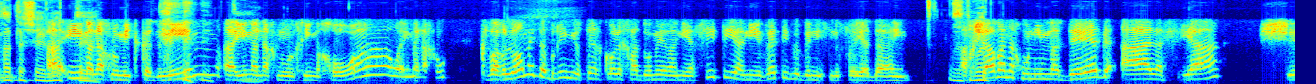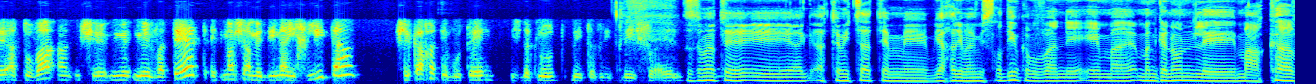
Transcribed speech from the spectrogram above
אחת השאלות. האם אה, אנחנו מתקדמים, האם אנחנו הולכים אחורה, או האם אנחנו... כבר לא מדברים יותר, כל אחד אומר, אני עשיתי, אני הבאתי ובנפנופי ידיים. עכשיו אומרת... אנחנו נמדד על עשייה שהטובה, שמבטאת את מה שהמדינה החליטה, שככה תבוטא הזדקנות מיטבית בישראל. זאת אומרת, אה, אה, אתם הצעתם, אה, יחד עם המשרדים כמובן, מנגנון למעקב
